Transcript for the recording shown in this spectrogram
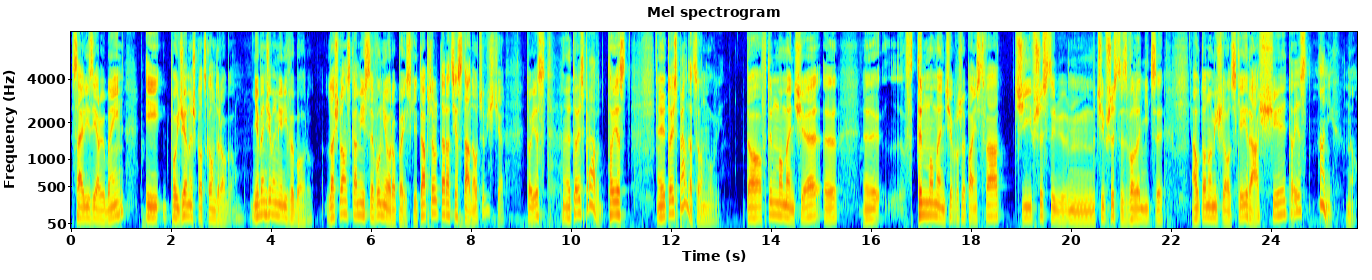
Silesia Remain i pójdziemy szkocką drogą. Nie będziemy mieli wyboru. Dla Śląska miejsce w Unii Europejskiej to absolutna racja stanu. Oczywiście to jest, to jest prawda. To jest, to jest prawda, co on mówi. To w tym momencie, w tym momencie, proszę Państwa, ci wszyscy, ci wszyscy zwolennicy autonomii śląskiej, raś, to jest na nich. No.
